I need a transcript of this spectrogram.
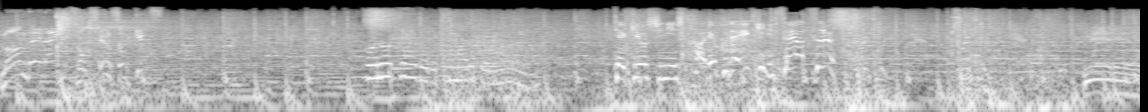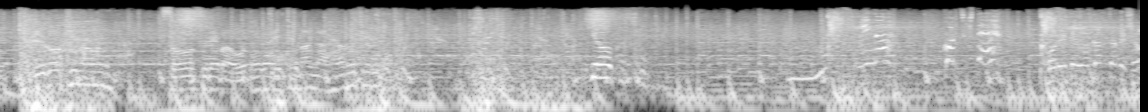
問題ない。即戦即決。この程度で止まると思うの敵を死に火力で一気に制圧する。命令を。動き回るそうすればお互い手間が省けるようこしみんなこっち来て。これで分かったでしょ？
